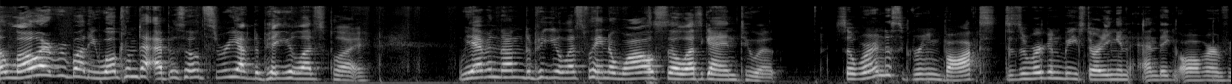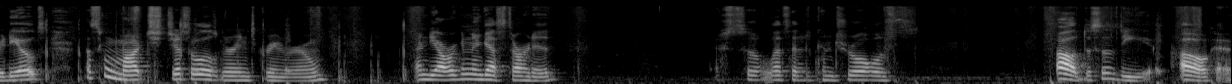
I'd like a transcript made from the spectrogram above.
Hello, everybody. Welcome to episode three of the Piggy Let's Play. We haven't done the Piggy Let's Play in a while, so let's get into it. So we're in this green box. This is where we're going to be starting and ending all of our videos. Nothing much, just a little green screen room. And yeah, we're going to get started. So let's hit controls. Oh, this is the... Oh, okay.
